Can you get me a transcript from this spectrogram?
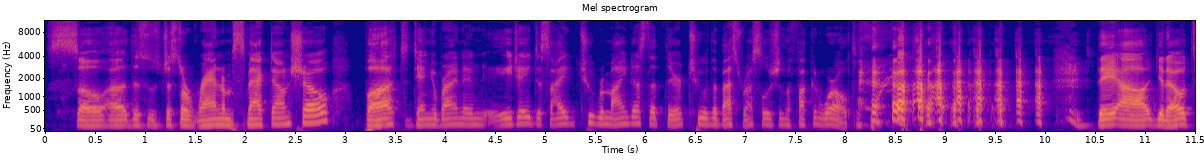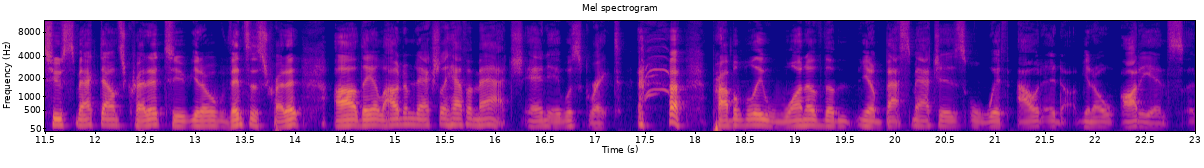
So uh, this was just a random SmackDown show, but Daniel Bryan and AJ decided to remind us that they're two of the best wrestlers in the fucking world. they, uh, you know, to SmackDown's credit, to you know Vince's credit, uh, they allowed him to actually have a match, and it was great. Probably one of the you know best matches without an you know audience, uh,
